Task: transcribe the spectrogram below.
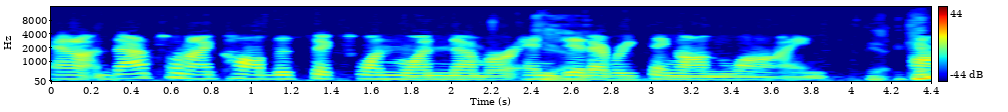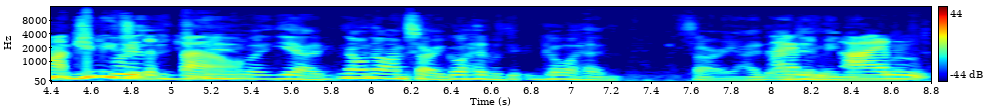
and I, that's when I called the six one one number and Yeah. did everything online. Yeah. On- me- give me through just, the give me- phone. yeah. No, no. I'm sorry. Go ahead. With, go ahead. Sorry, I, I didn't mean. To I'm.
